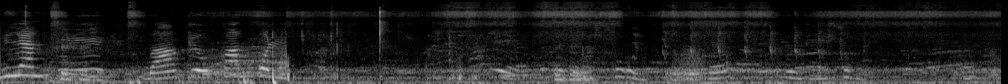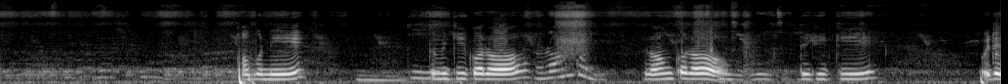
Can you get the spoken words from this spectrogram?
মিলে আনছি বা কেউ কাম করলি অবনি তুমি কি করো? রং করো। দেখি কি। ওইটা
